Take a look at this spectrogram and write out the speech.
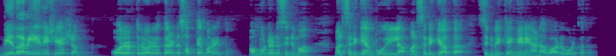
വിതറിയതിനു ശേഷം ഓരോരുത്തർ ഓരോരുത്തരായിട്ട് സത്യം പറയുന്നു. മമ്മൂട്ടിയുടെ സിനിമ മത്സരിക്കാൻ പോയില്ല മത്സരിക്കാത്ത സിനിമയ്ക്ക് എങ്ങനെയാണ് അവാർഡ് കൊടുക്കുന്നത്?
